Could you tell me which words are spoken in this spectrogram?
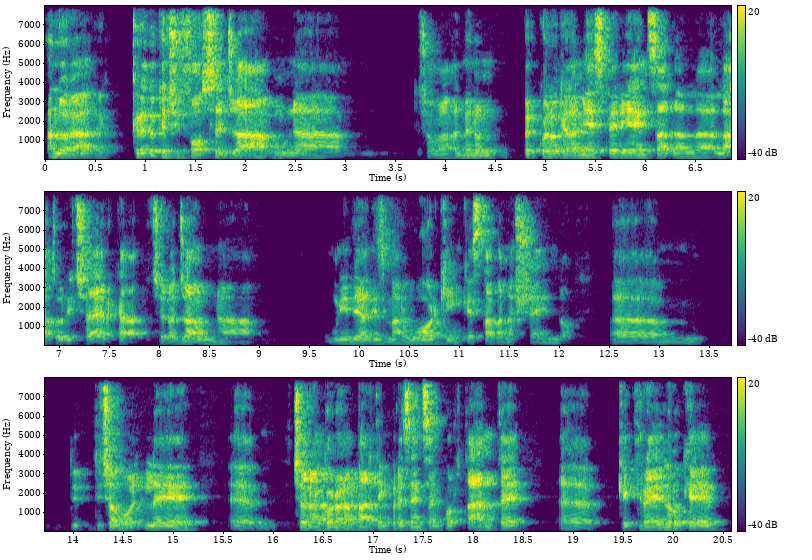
allora, credo che ci fosse già una, diciamo, almeno per quello che è la mia esperienza dal lato ricerca, c'era già una, un'idea di smart working che stava nascendo. Um, diciamo, eh, c'era ancora una parte in presenza importante eh, che credo che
